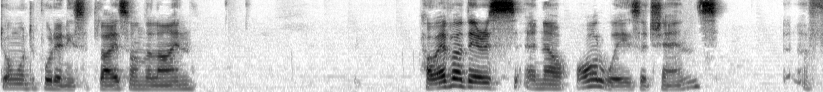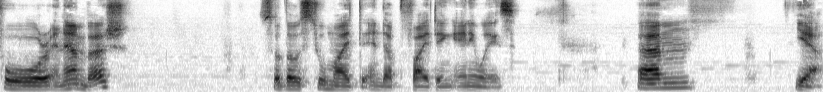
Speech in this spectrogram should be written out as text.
Don't want to put any supplies on the line. However, there is uh, now always a chance for an ambush. So those two might end up fighting anyways. Um, yeah,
